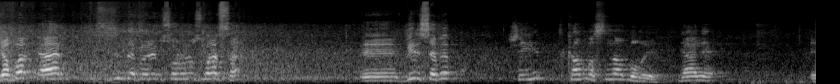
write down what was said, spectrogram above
Yapan eğer sizin de böyle bir sorunuz varsa ee, bir sebep şeyin tıkanmasından dolayı. Yani e,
